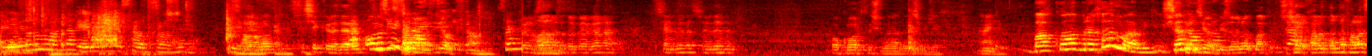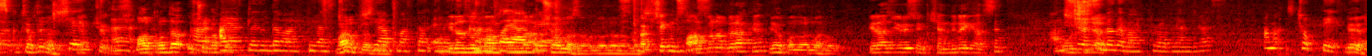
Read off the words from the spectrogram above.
Telefonum orada. Elinize sağlık abi. Sağ olun. Teşekkür ederim. Onu bir söylesin. Yok tamam. Sen Zaten Tokagana. Sende de söyledim. O korktu herhalde içmeyecek. Aynen. balkona bırakalım mı abi? Üşer mi? Yok. Biz onu bak şey kanatlarında falan sıkıntı yok değil mi? Şey, Yok, yok. e, Balkonda uçur ay- bakın. ayaklarında var biraz Var mı çok şey problem? yapmaktan evet Biraz o kanı balkonda bayağı Bir bir şey olmaz o normal. Bakacak mısın? Balkona bırakın. Yok o normal. Biraz yürüsün. Kendine gelsin. Ay, şurasında da var problem biraz ama çok değil. Yok yok.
